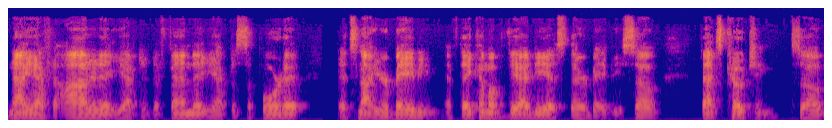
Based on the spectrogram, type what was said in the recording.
now you have to audit it, you have to defend it, you have to support it. It's not your baby. If they come up with the idea, it's their baby. So that's coaching. So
